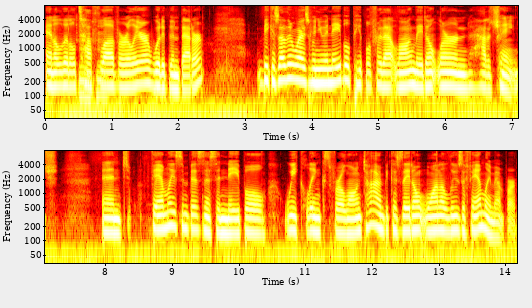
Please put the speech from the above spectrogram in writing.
and a little tough Mm-hmm. love earlier would have been better. Because otherwise when you enable people for that long, they don't learn how to change. And families and business enable weak links for a long time because they don't want to lose a family member.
